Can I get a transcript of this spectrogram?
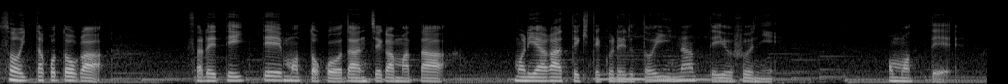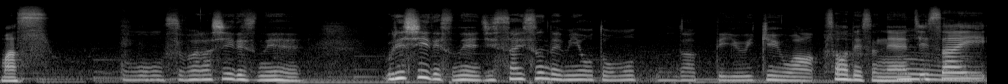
そういったことがされていってもっとこう団地がまた盛り上がってきてくれるといいなっていうふうに思ってます。おー素晴らしいですね。嬉しいですね。実際住んでみようと思うんだっていう意見は。そうですね、うん。実際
